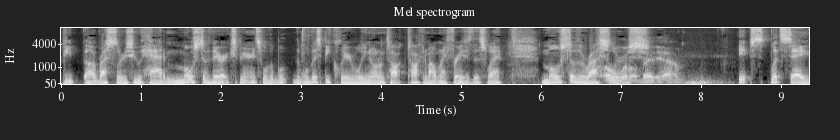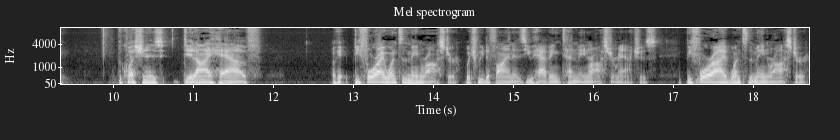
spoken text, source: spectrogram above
pe- uh, wrestlers who had most of their experience, will, will, will this be clear? Will you know what I'm talk, talking about when I phrase it this way? Most of the wrestlers, a little bit, yeah. It's let's say the question is, did I have okay before I went to the main roster, which we define as you having ten main roster matches. Before I went to the main roster,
